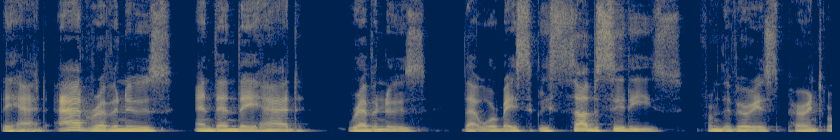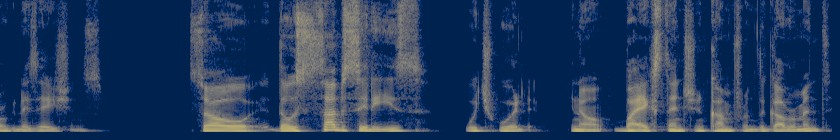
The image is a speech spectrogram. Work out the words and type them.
they had ad revenues, and then they had revenues that were basically subsidies from the various parent organizations. So those subsidies, which would, you know, by extension come from the government,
